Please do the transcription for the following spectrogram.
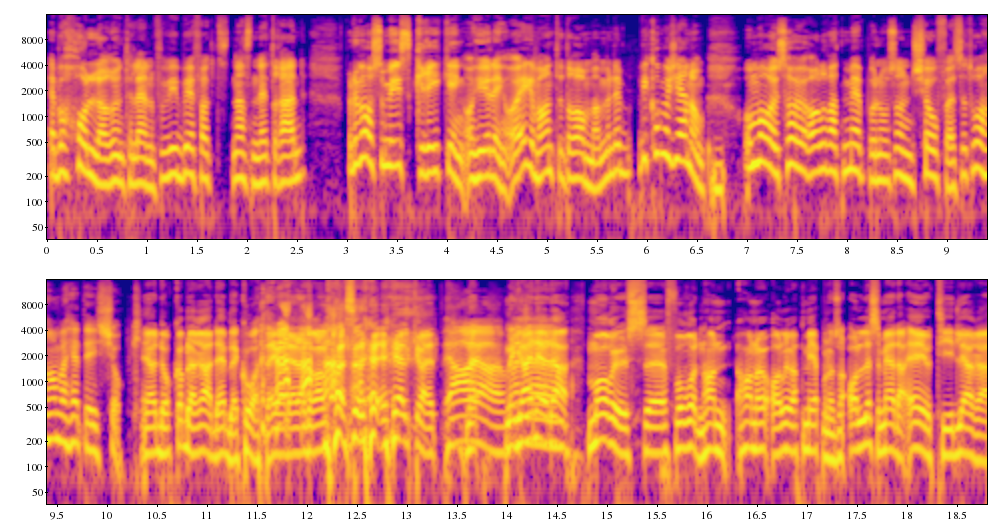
Jeg bare holder rundt Helene, for vi ble faktisk nesten litt redd. For det var så mye skriking og hyling, og jeg er vant til drama, men det, vi kommer ikke gjennom. Og Marius har jo aldri vært med på noe sånn showfest, så jeg tror han var helt i sjokk. Ja, dere ble redd, jeg ble kåt, jeg av det der dramaet, så det er helt greit. Ja, ja, men, men, greien er jo eh, det, Marius eh, Forråden han, han har jo aldri vært med på noe sånt. Alle som er der, er jo tidligere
